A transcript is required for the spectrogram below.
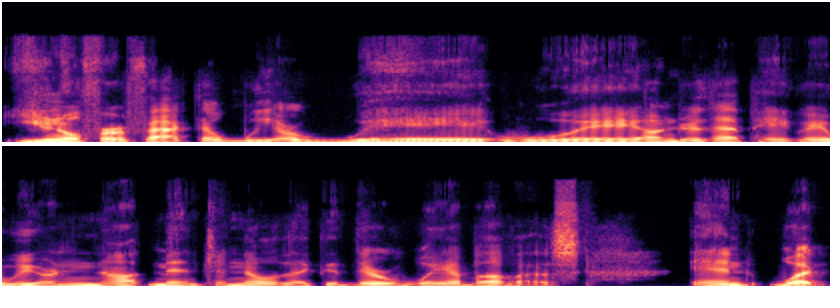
you know for a fact that we are way, way under that pay grade. We are not meant to know that they're way above us. And what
